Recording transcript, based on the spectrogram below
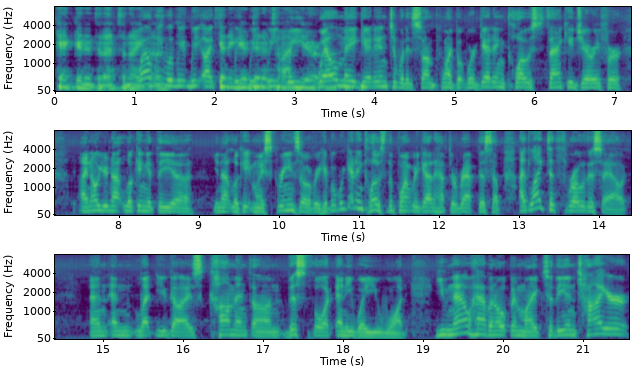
can't get into that tonight. Well, we, we, we, I think we, we, we, we well may get into it at some point, but we're getting close. Thank you, Jerry, for. I know you're not looking at the. Uh, you're not looking at my screens over here, but we're getting close to the point we got to have to wrap this up. I'd like to throw this out and, and let you guys comment on this thought any way you want. You now have an open mic to the entire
